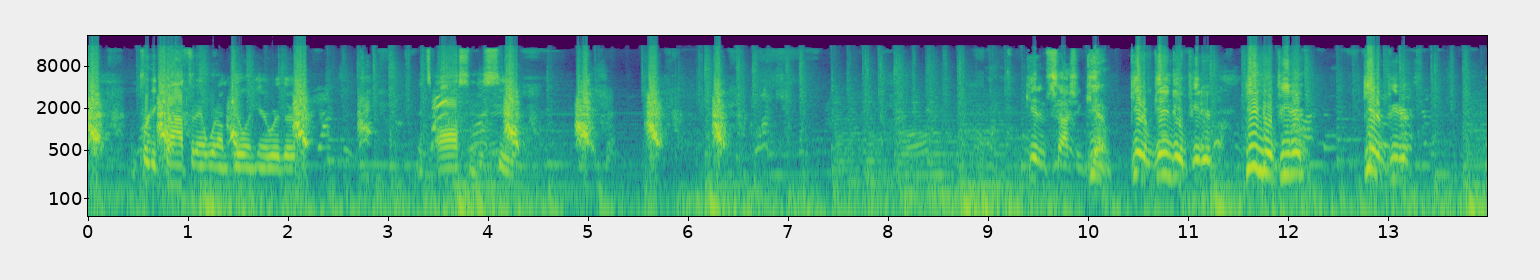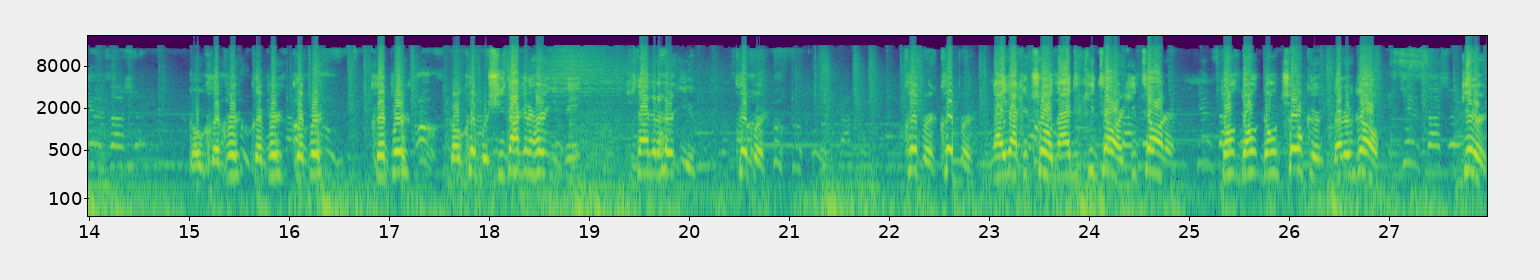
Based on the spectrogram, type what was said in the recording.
I'm pretty confident what I'm doing here with her. It's awesome to see. Get him, Sasha. Get him. Get him. Get into it, Peter. Get into it, Peter. Get him, Peter. Go Clipper, Clipper, Clipper, Clipper. Go Clipper. She's not gonna hurt you, Pete. She's not gonna hurt you. Clipper. Clipper, Clipper. Now you got control. Now just keep telling her. Keep telling her. Don't don't don't choke her. Let her go. Get her.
